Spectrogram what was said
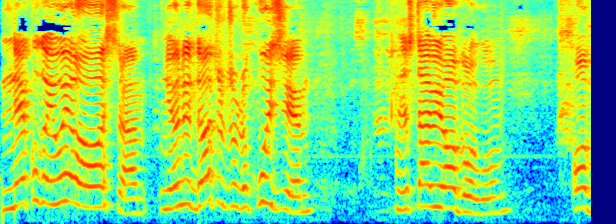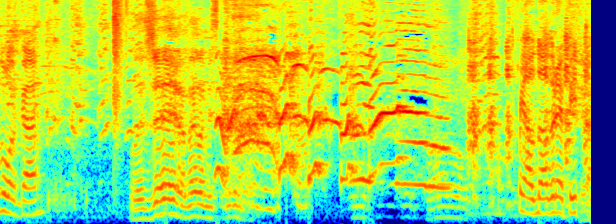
Nekoga je ujela osam i on je dotrčao do kuće da stavi oblogu. Obloga. Ležera, ne da mi se Jel, dobro je pita.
